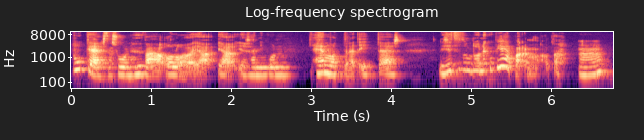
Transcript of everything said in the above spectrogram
tukee sitä sun hyvää oloa ja, ja, ja sä niin kun hemmottelet ittees, niin sitten se tuntuu niin kuin vie paremmalta. Mm.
